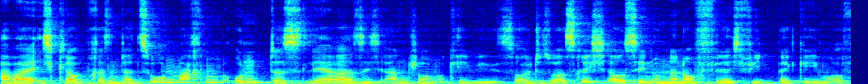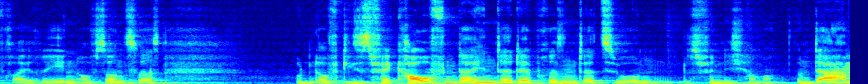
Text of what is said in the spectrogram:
Aber ich glaube, Präsentation machen und dass Lehrer sich anschauen, okay, wie sollte sowas richtig aussehen und dann auch vielleicht Feedback geben auf frei reden, auf sonst was. Und auf dieses Verkaufen dahinter der Präsentation, das finde ich Hammer. Und da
